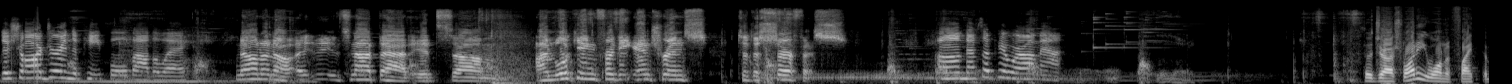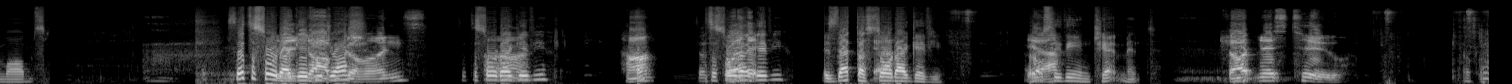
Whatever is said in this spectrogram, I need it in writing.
The charger and the people, by the way. No, no, no. It's not that. It's um, I'm looking for the entrance to the surface. Um, that's up here where I'm at. So, Josh, why do you want to fight the mobs? Is that the sword I gave you, Josh? Guns. Is that the sword I gave you? Huh? Is that the sword I gave you? Is that the sword I gave you? I don't see the enchantment. Sharpness 2. Okay.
